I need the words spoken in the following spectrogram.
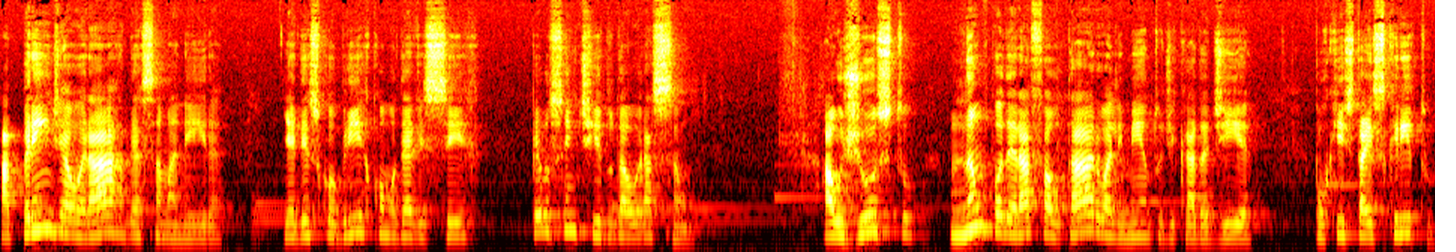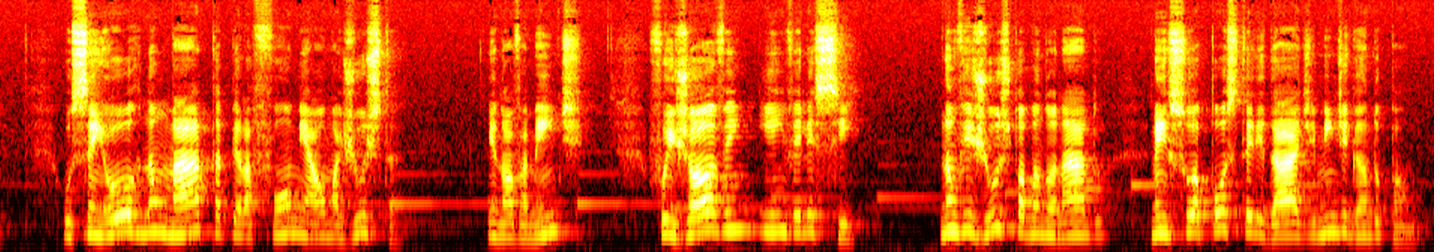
aprende a orar dessa maneira e a descobrir como deve ser pelo sentido da oração. Ao justo não poderá faltar o alimento de cada dia, porque está escrito: O Senhor não mata pela fome a alma justa. E novamente, fui jovem e envelheci. Não vi justo abandonado, nem sua posteridade mendigando pão.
